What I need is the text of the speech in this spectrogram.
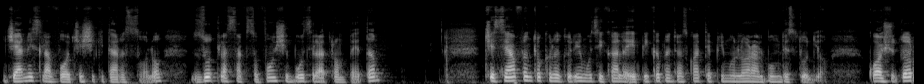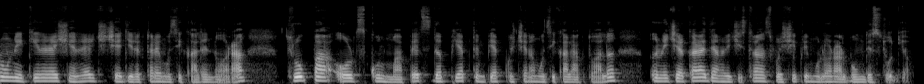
Janice la voce și chitară solo, Zut la saxofon și Buzi la trompetă, ce se află într-o călătorie muzicală epică pentru a scoate primul lor album de studio. Cu ajutorul unei tinere și energice directoare muzicale Nora, trupa Old School Muppets dă piept în piept cu scena muzicală actuală în încercarea de a înregistra în sfârșit primul lor album de studio.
